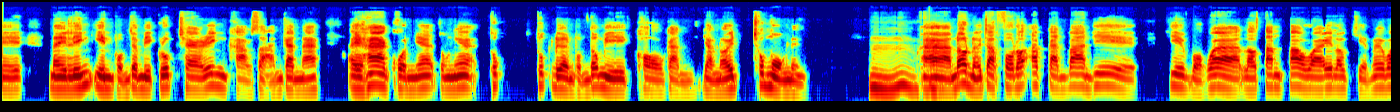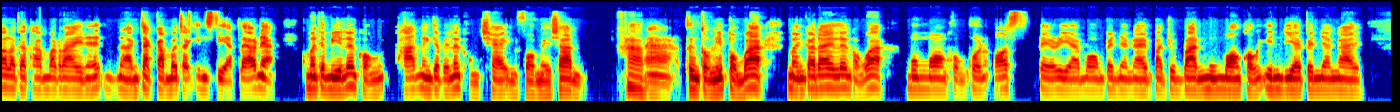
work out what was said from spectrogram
ใน LinkedIn ผมจะมี group sharing ข่าวสารกันนะ ไอ้ห้าคนเนี้ยตรงเนี้ยทุก ทุกเดือนผมต้องมี call กันอย่างน้อยชั่วโมงหนึ่งอืม ค่ารับนอกเหนือจาก follow up การบ้านที่ที่บอกว่าเราตั้งเป้าไว้ เราเขียนไว้ว่าเราจะทำอะไรเนี่ยหลังจากกลับมาจาก INSEAD แล้วเนี่ย มันจะมีเรื่องของ part หนึ่งจะเป็นเรื่องของ share information ครับอ่าซึ่งตรงนี้ผมว่ามันก็ได้เรื่องของว่ามุมมองของคนออสเตรเลียมองเป็นยังไง ปัจจุบันมุมมองของอินเดียเป็นยังไง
